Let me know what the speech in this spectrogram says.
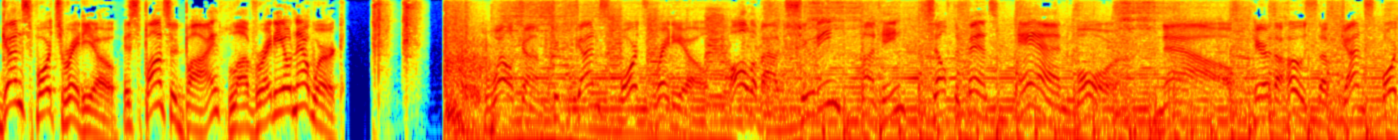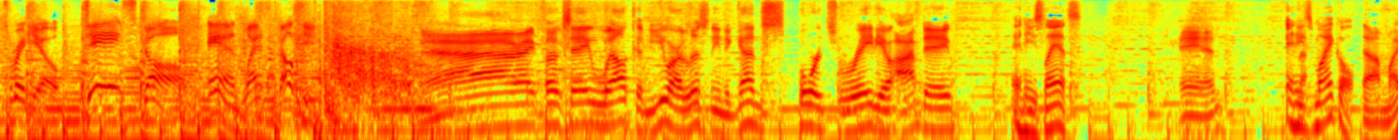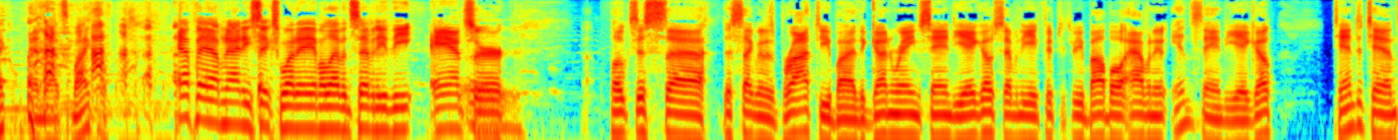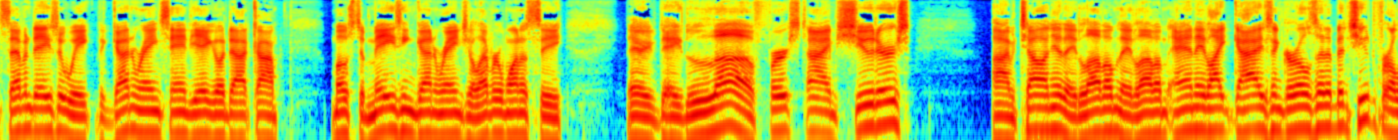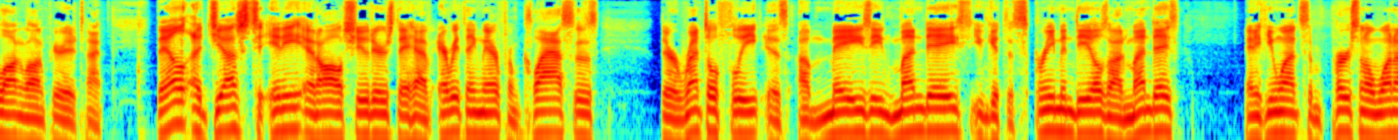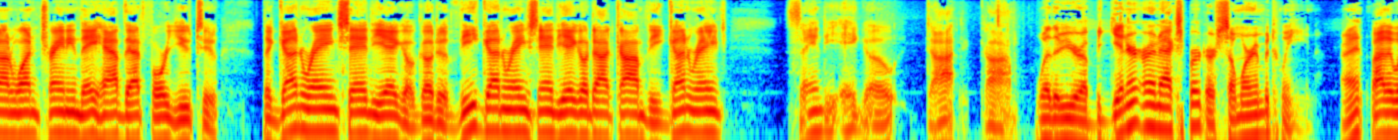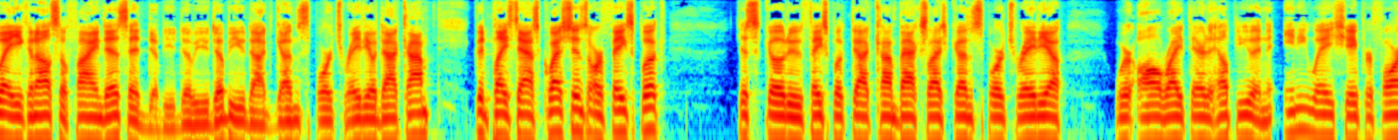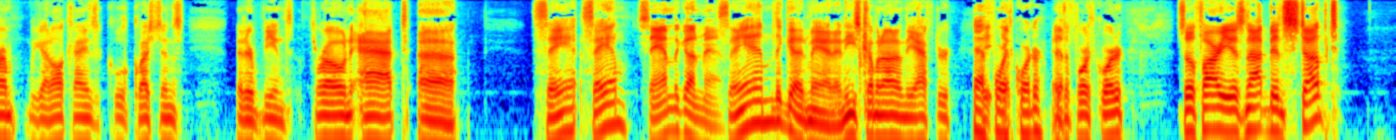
Gun Sports Radio is sponsored by Love Radio Network. Welcome to Gun Sports Radio, all about shooting, hunting, self defense, and more. Now, here are the hosts of Gun Sports Radio, Dave Stahl and Lance Pelkey. All right, folks, hey, welcome. You are listening to Gun Sports Radio. I'm Dave. And he's Lance. And And he's Michael. And I'm Michael. and that's Michael. FM 96.1 AM 1170, The Answer. Folks, this uh, this segment is brought to you by the Gun Range San Diego, 7853 Balboa Avenue in San Diego. 10 to 10, seven days a week. The Gun Range San Diego.com. Most amazing gun range you'll ever want to see. They they love first time shooters. I'm telling you, they love them. They love them, and they like guys and girls that have been shooting for a long, long period of time. They'll adjust to any and all shooters. They have everything there from classes. Their rental fleet is amazing. Mondays, you get the screaming deals on Mondays. And if you want some personal one on one training, they have that for you too. The Gun Range San Diego. Go to thegunrangesandiego.com, thegunrangesandiego.com. Whether you're a beginner or an expert or somewhere in between, right? By the way, you can also find us at www.gunsportsradio.com. Good place to ask questions or Facebook. Just go to facebook.com backslash gunsportsradio. We're all right there to help you in any way, shape, or form. We got all kinds of cool questions that are being thrown at uh, Sam, Sam, Sam the gunman. Sam the gunman, and he's coming on in the after That fourth quarter? at the fourth quarter. So far, he has not been stumped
